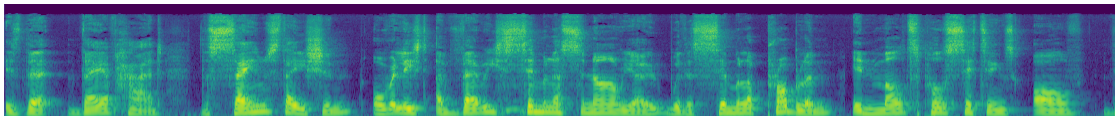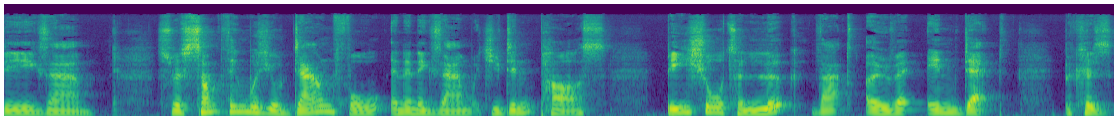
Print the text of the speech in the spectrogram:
is that they have had the same station, or at least a very similar scenario with a similar problem in multiple sittings of the exam. So if something was your downfall in an exam which you didn't pass, be sure to look that over in depth because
